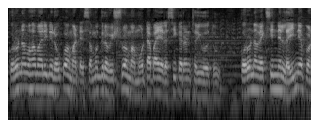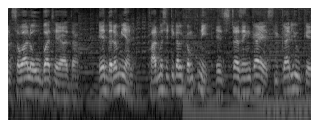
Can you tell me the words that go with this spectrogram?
કોરોના મહામારીને રોકવા માટે સમગ્ર વિશ્વમાં મોટા પાયે રસીકરણ થયું હતું. કોરોના વેક્સિનને લઈને પણ સવાલો ઊભા થયા હતા. એ દરમિયાન ફાર્માસ્યુટિકલ કંપની એસ્ટ્રાઝેન્કાએ સ્વીકાર્યું કે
